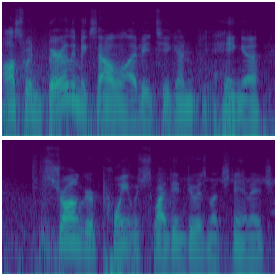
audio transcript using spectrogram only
Ostwind barely makes out alive. AT gun hitting a stronger point, which is why I didn't do as much damage.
